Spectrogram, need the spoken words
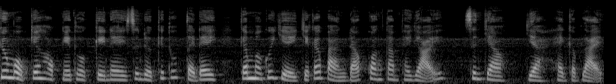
chương mục văn học nghệ thuật kỳ này xin được kết thúc tại đây. Cảm ơn quý vị và các bạn đã quan tâm theo dõi. Xin chào và hẹn gặp lại.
